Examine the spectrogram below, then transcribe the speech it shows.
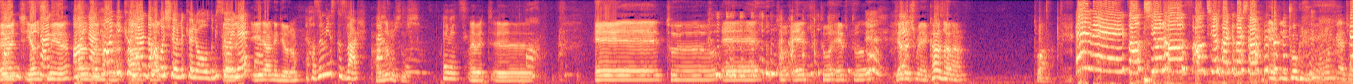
Evet, yarışmayı sen- aynen hangi kölen aldı. daha başarılı köle oldu bir söyle. Evet, ilan ediyorum. E, Hazır mıyız kızlar? Hazır mısınız? Evet. Evet. Eee Ah. E tu e tu f tu f tu yarışmayı kazanan Tuana. Evet alkışlıyoruz. Alkışlıyoruz arkadaşlar. Eflin çok üzgünüm ama gerçekten.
